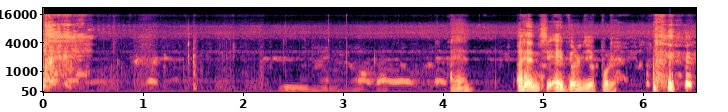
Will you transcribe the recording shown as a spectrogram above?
Ayan. Ayan si Idol J. Paul.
